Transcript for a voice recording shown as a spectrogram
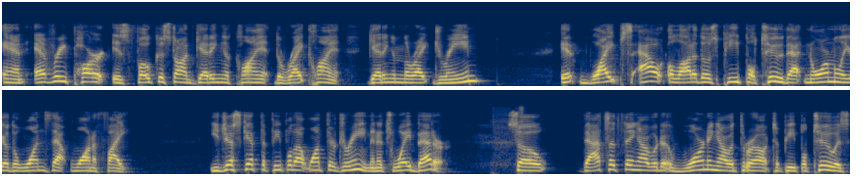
and every part is focused on getting a client, the right client, getting them the right dream, it wipes out a lot of those people too that normally are the ones that want to fight. You just get the people that want their dream and it's way better. So that's a thing I would a warning I would throw out to people too is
